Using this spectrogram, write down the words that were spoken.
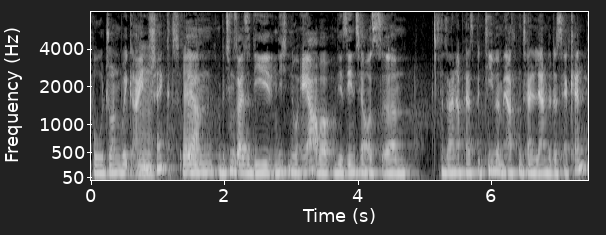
wo John Wick eincheckt. Ja, ja. Ähm, beziehungsweise die, nicht nur er, aber wir sehen es ja aus ähm, seiner Perspektive. Im ersten Teil lernen wir das erkennen.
